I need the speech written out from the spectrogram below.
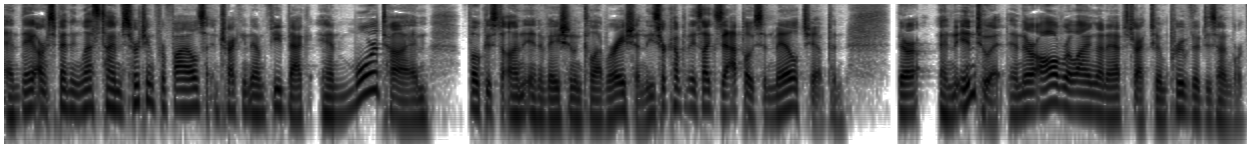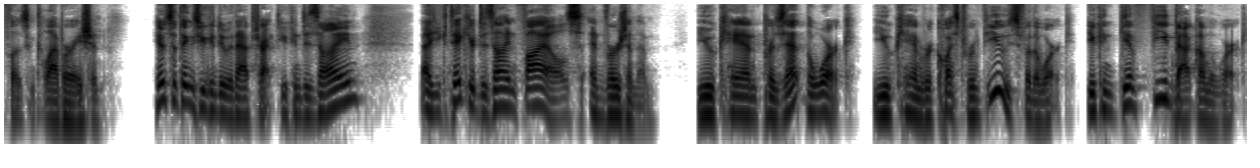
and they are spending less time searching for files and tracking down feedback and more time focused on innovation and collaboration. These are companies like Zappos and MailChimp and they're and Intuit, and they're all relying on Abstract to improve their design workflows and collaboration. Here's the things you can do with Abstract. You can design, uh, you can take your design files and version them. You can present the work. You can request reviews for the work. You can give feedback on the work.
